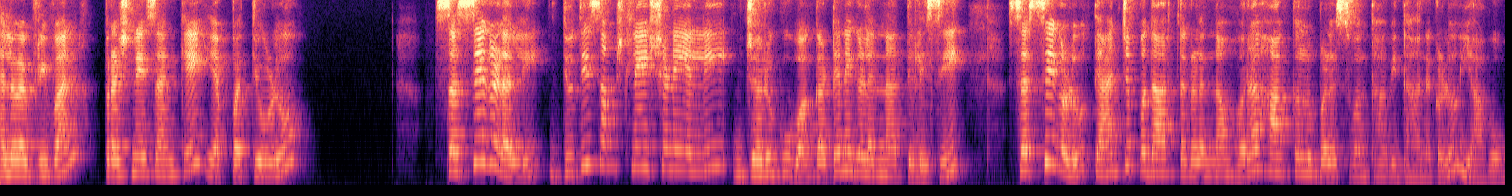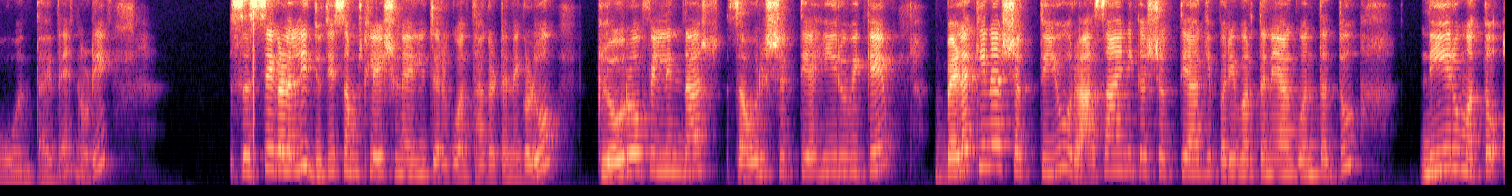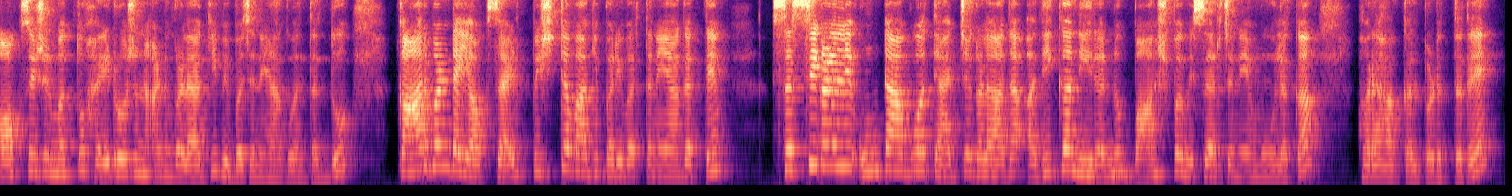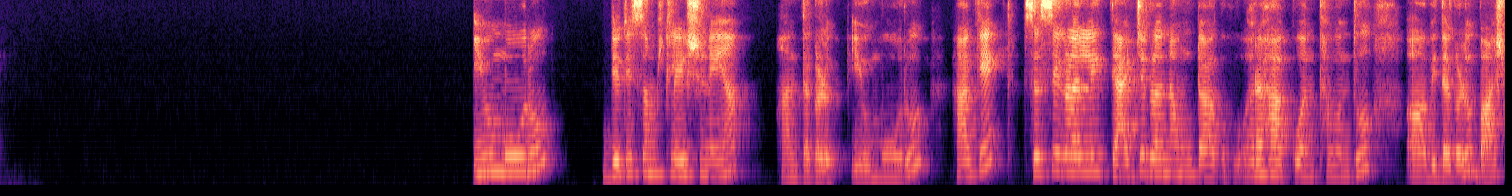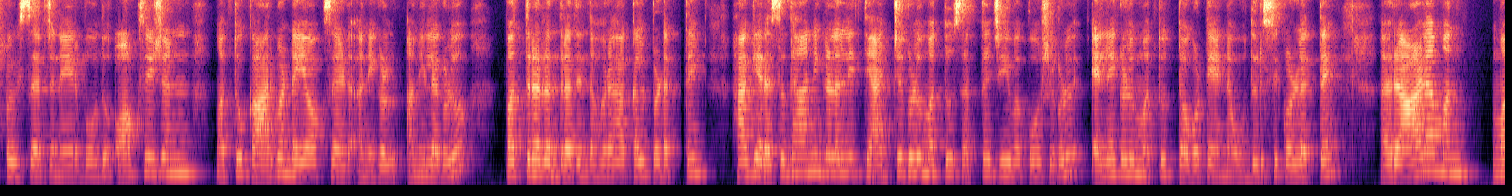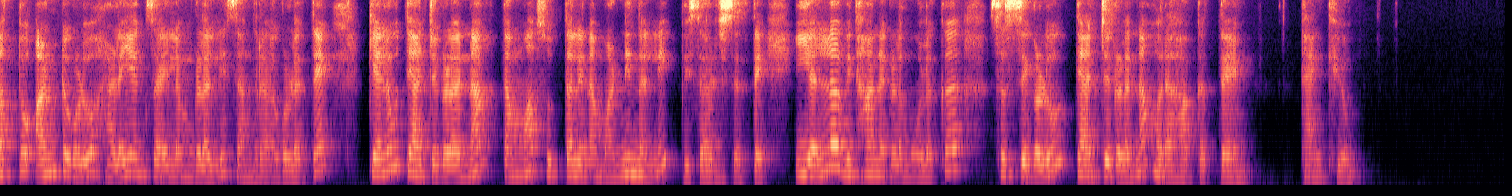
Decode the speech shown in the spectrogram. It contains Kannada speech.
ಹಲೋ ಎವ್ರಿವನ್ ಪ್ರಶ್ನೆ ಸಂಖ್ಯೆ ಎಪ್ಪತ್ತೇಳು. ಸಸ್ಯಗಳಲ್ಲಿ ದ್ಯುತಿ ಸಂಶ್ಲೇಷಣೆಯಲ್ಲಿ ಜರುಗುವ ಘಟನೆಗಳನ್ನ ತಿಳಿಸಿ. ಸಸ್ಯಗಳು ತ್ಯಾಜ್ಯ ಪದಾರ್ಥಗಳನ್ನ ಹೊರಹಾಕಲು ಬಳಸುವಂತಹ ವಿಧಾನಗಳು ಯಾವುವು ಅಂತ ಇದೆ. ನೋಡಿ. ಸಸ್ಯಗಳಲ್ಲಿ ದ್ಯುತಿ ಸಂಶ್ಲೇಷಣೆಯಲ್ಲಿ ಜರುಗುವಂತಹ ಘಟನೆಗಳು. ಕ್ಲೋರೋಫಿಲ್ನಿಂದ ಸೌರಶಕ್ತಿಯ ಹೀರುವಿಕೆ. ಬೆಳಕಿನ ಶಕ್ತಿಯು ರಾಸಾಯನಿಕ ಶಕ್ತಿಯಾಗಿ ಪರಿವರ್ತನೆಯಾಗುವಂಥದ್ದು. ನೀರು ಮತ್ತು ಆಕ್ಸಿಜನ್ ಮತ್ತು ಹೈಡ್ರೋಜನ್ ಅಣುಗಳಾಗಿ ವಿಭಜನೆಯಾಗುವಂಥದ್ದು. ಕಾರ್ಬನ್ ಡೈಆಕ್ಸೈಡ್ ಪಿಷ್ಟವಾಗಿ ಪರಿವರ್ತನೆಯಾಗತ್ತೆ. ಸಸ್ಯಗಳಲ್ಲಿ ಉಂಟಾಗುವ ತ್ಯಾಜ್ಯಗಳಾದ ಅಧಿಕ ನೀರನ್ನು ಬಾಷ್ಪ ವಿಸರ್ಜನೆಯ ಮೂಲಕ ಹೊರಹಾಕಲ್ಪಡುತ್ತದೆ. ಇವು ಮೂರು ದ್ಯುತಿ ಸಂಶ್ಲೇಷಣೆಯ ಹಂತಗಳು. ಇವು ಮೂರು ಹಾಗೆ ಸಸ್ಯಗಳಲ್ಲಿ ತ್ಯಾಜ್ಯಗಳನ್ನ ಉಂಟಾಗ ಹೊರಹಾಕುವಂತಹ ಒಂದು ವಿಧಗಳು ಬಾಷ್ಪ ವಿಸರ್ಜನೆ ಇರಬಹುದು ಆಕ್ಸಿಜನ್ ಮತ್ತು ಕಾರ್ಬನ್ ಡೈಆಕ್ಸೈಡ್ ಅನಿಗಳು, ಅನಿಲಗಳು ಪತ್ರರಂಧ್ರದಿಂದ ಹೊರಹಾಕಲ್ಪಡುತ್ತೆ. ಹಾಗೆ ರಸಧಾನಿಗಳಲ್ಲಿ ತ್ಯಾಜ್ಯಗಳು ಮತ್ತು ಸತ್ತ ಜೀವಕೋಶಗಳು ಎಲೆಗಳು ಮತ್ತು ತೊಗಟೆಯನ್ನು ಉದುರಿಸಿಕೊಳ್ಳುತ್ತೆ. ರಾಳ ಮತ್ತು ಅಂಟುಗಳು ಹಳೆಯ ಎಕ್ಸೈಲಮ್ಗಳಲ್ಲಿ ಸಂಗ್ರಹಗೊಳ್ಳುತ್ತೆ. ಕೆಲವು ತ್ಯಾಜ್ಯಗಳನ್ನ ತಮ್ಮ ಸುತ್ತಲಿನ ಮಣ್ಣಿನಲ್ಲಿ ವಿಸರ್ಜಿಸುತ್ತೆ. ಈ ಎಲ್ಲ ವಿಧಾನಗಳ ಮೂಲಕ ಸಸ್ಯಗಳು ತ್ಯಾಜ್ಯಗಳನ್ನ ಹೊರಹಾಕತ್ತೆ. Thank you.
